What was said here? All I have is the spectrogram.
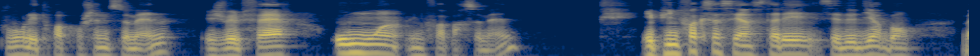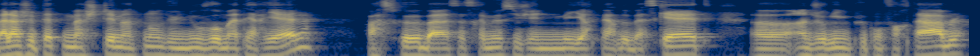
pour les trois prochaines semaines et je vais le faire au moins une fois par semaine. Et puis une fois que ça s'est installé, c'est de dire, bon, bah là, je vais peut-être m'acheter maintenant du nouveau matériel parce que bah, ça serait mieux si j'ai une meilleure paire de baskets, euh, un jogging plus confortable.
